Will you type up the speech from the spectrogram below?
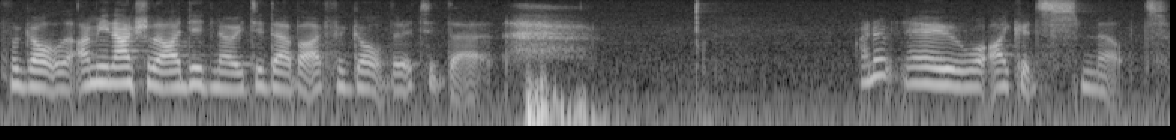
I forgot that. I mean, actually, I did know he did that, but I forgot that it did that. I don't know what I could smelt.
